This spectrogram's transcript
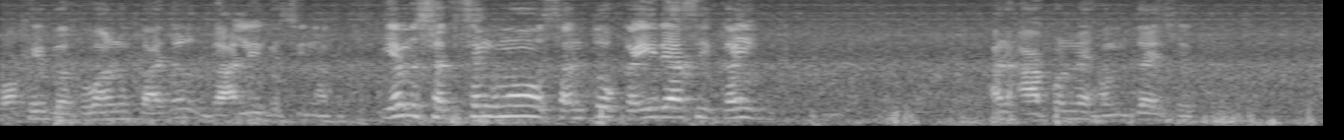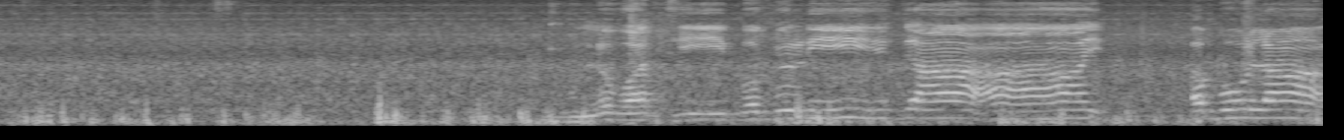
વોખે ગગવાનું કાજળ ગાલે ઘસી નાખે. એમ સત્સંગમાં સંતો કહી રહ્યા છે કંઈ. અને આપણને સમજાય છે. ભૂલવાથી બગડી જાય. અબોલા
